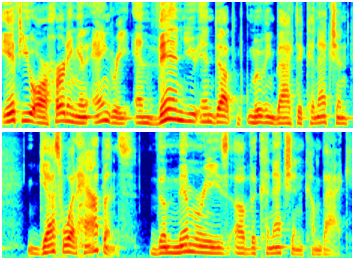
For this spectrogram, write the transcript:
If you are hurting and angry and then you end up moving back to connection, guess what happens? The memories of the connection come back.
